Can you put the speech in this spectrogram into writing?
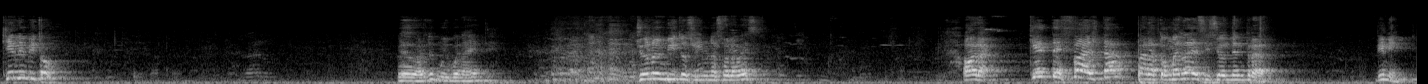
¿Quién lo invitó? Eduardo es muy buena gente. Yo no invito sino una sola vez. Ahora, ¿qué te falta para tomar la decisión de entrar? Dime,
